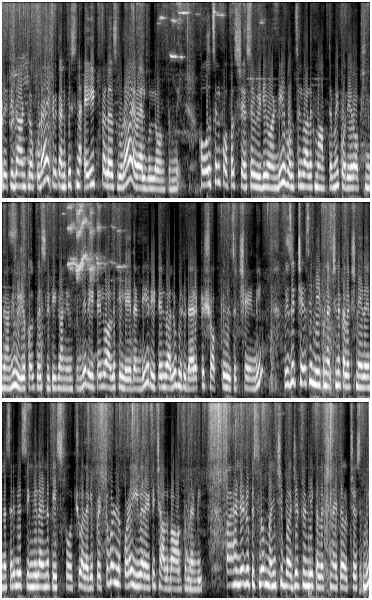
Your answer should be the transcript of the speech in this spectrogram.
ప్రతి దాంట్లో కూడా ఇక్కడ కనిపిస్తున్న ఎయిట్ కలర్స్ కూడా అవైలబుల్లో ఉంటుంది. హోల్సేల్ పర్పస్ చేసే వీడియో అండి. హోల్సేల్ వాళ్ళకి మాత్రమే కొరియర్ ఆప్షన్ కానీ వీడియో కాల్ ఫెసిలిటీ కానీ ఉంటుంది. రీటైల్ వాళ్ళకి లేదండి. రీటైల్ వాళ్ళు మీరు డైరెక్ట్ షాప్కి విజిట్ చేయండి. విజిట్ చేసి మీకు నచ్చిన కలెక్షన్ ఏదైనా సరే మీరు సింగిల్ అయినా తీసుకోవచ్చు. అలాగే పెట్టుబడులకు కూడా ఈ వెరైటీ చాలా బాగుంటుందండి. ఫైవ్ హండ్రెడ్ రూపీస్లో మంచి బడ్జెట్ ఫ్రెండ్లీ కలెక్షన్ అయితే వచ్చేసింది.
